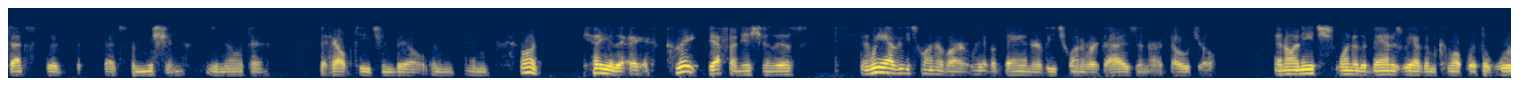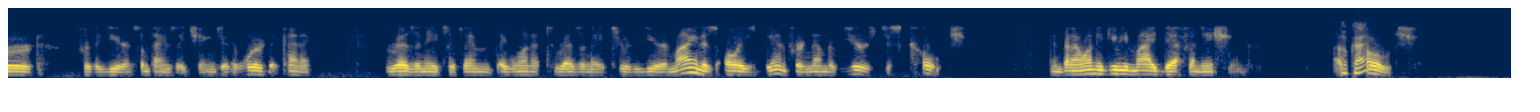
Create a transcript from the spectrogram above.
that's the that's the mission you know to to help teach and build and and I want tell you the a great definition of this and we have each one of our we have a banner of each one of our guys in our dojo. And on each one of the banners we have them come up with a word for the year and sometimes they change it a word that kind of resonates with them. They want it to resonate through the year. Mine has always been for a number of years just coach. And but i want to give you my definition. A okay. coach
